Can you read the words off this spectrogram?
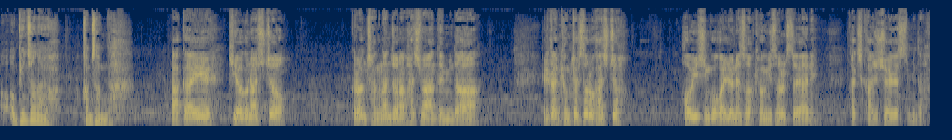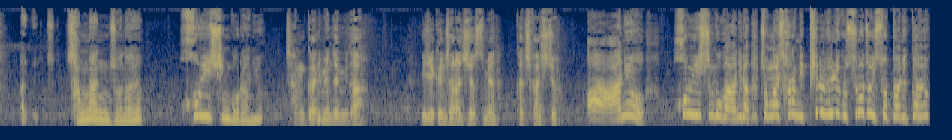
어, 괜찮아요. 감사합니다. 아까 일 기억은 하시죠? 그런 장난 전화 하시면 안 됩니다. 일단 경찰서로 가시죠. 허위 신고 관련해서 경위서를 써야 하니 같이 가주셔야겠습니다. 아, 장난 전화요? 허위 신고라니요? 잠깐이면 됩니다. 이제 괜찮아지셨으면 같이 가시죠. 아, 아니요. 허위 신고가 아니라 정말 사람이 피를 흘리고 쓰러져 있었다니까요.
